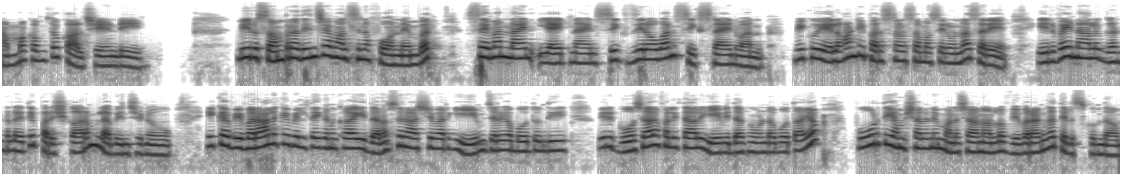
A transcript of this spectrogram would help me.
నమ్మకంతో కాల్ చేయండి. మీరు సంప్రదించవలసిన phone number seven nine eight nine six zero one six nine one. మీకు ఎలాంటి పర్సనల్ సమస్యలు ఉన్నా సరే ఇరవై నాలుగు గంటలైతే పరిష్కారం లభించును. ఇక వివరాలకి వెళ్తే కనుక ఈ ధనుసు రాశి వారికి ఏం జరగబోతుంది? వీరి గోచార ఫలితాలు ఏ విధంగా ఉండబోతాయో పూర్తి అంశాలని మన ఛానల్లో వివరంగా తెలుసుకుందాం.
